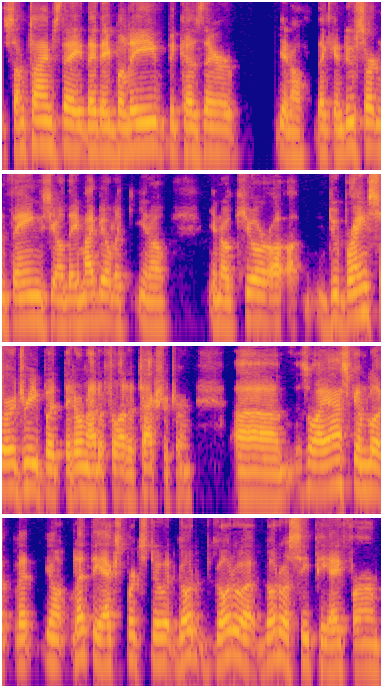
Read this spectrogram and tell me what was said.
sometimes they, they they believe because they're you know they can do certain things. You know, they might be able to you know you know, cure, uh, do brain surgery, but they don't know how to fill out a tax return. Um, so I ask them, look, let you know, let the experts do it. Go to, go to a go to a CPA firm,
